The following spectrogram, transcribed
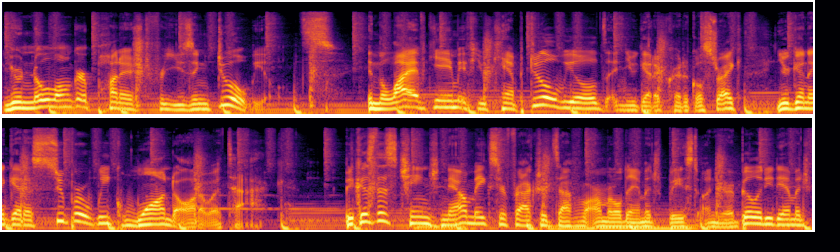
you're no longer punished for using dual wields. In the live game, if you camp dual wields and you get a critical strike, you're gonna get a super weak wand auto attack. Because this change now makes your Fractured Staff of Armadyl damage based on your ability damage,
